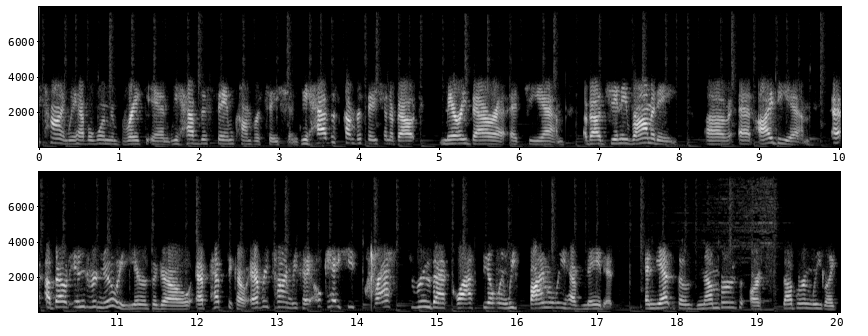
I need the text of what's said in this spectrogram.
time we have a woman break in, we have the same conversation. We had this conversation about Mary Barra at GM, about Ginny Rometty uh, at IBM, about Indra Nooyi years ago at PepsiCo. Every time we say, okay, she's crashed through that glass ceiling, we finally have made it. And yet those numbers are stubbornly, like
